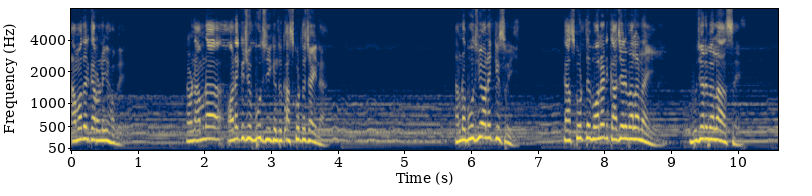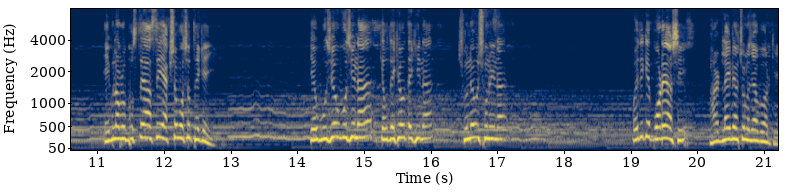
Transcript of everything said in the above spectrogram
আমাদের কারণেই হবে। কারণ আমরা অনেক কিছু বুঝি, কিন্তু কাজ করতে চাই না। আমরা বুঝি অনেক কিছুই। কাজ করতে বলেন, কাজের বেলা নাই, বুঝার বেলা আছে। এগুলো আমরা বুঝতে আসি একশো বছর থেকেই। কেউ বুঝেও বুঝি না, কেউ দেখেও দেখি না, শুনেও শুনি না। ওইদিকে পরে আসি হার্ড লাইনে চলে যাব আর কি।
